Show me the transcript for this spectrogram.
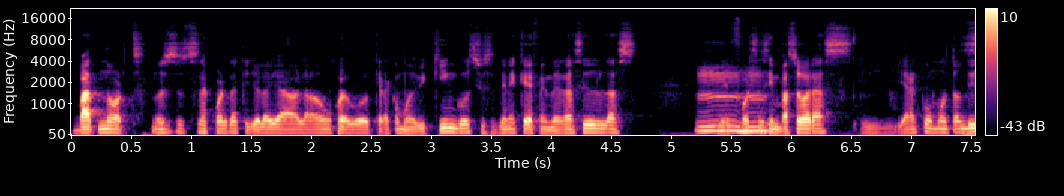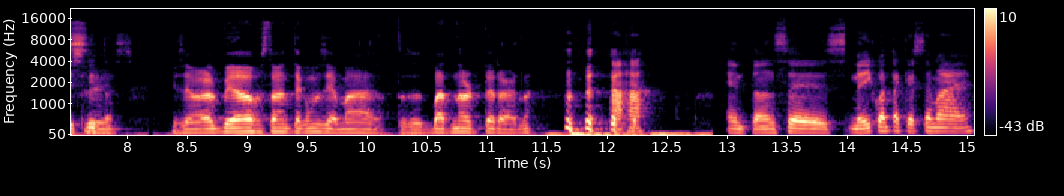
Bad North. No sé si usted se acuerda que yo le había hablado de un juego que era como de vikingos y usted tiene que defender las islas de fuerzas invasoras y eran como un montón de islitas. Y se me había olvidado justamente cómo se llamaba. Entonces, Bad North era, ¿verdad? Ajá. Entonces, me di cuenta que este mae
